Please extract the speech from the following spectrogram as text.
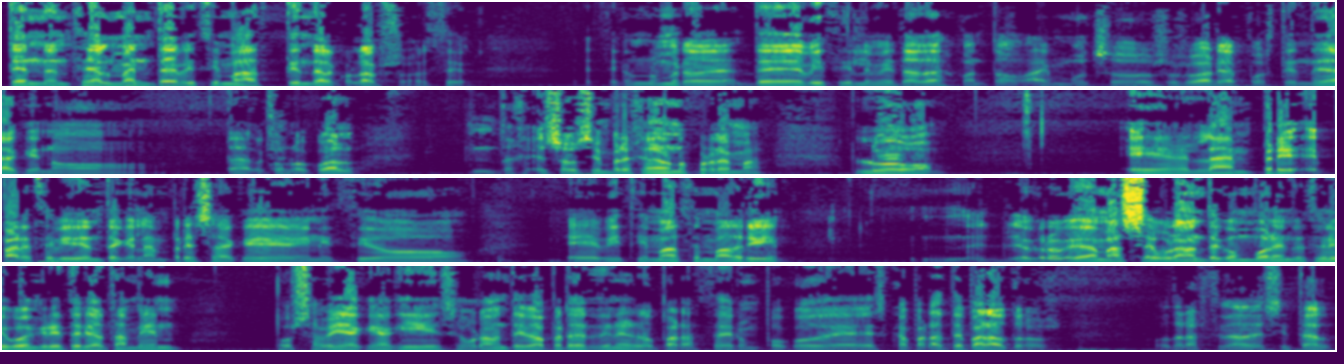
tendencialmente Bicimad tiende al colapso, es decir, un número de, de bicis limitadas, cuanto hay muchos usuarios, pues tiende a que no tal, con lo cual eso siempre genera unos problemas. Luego, eh, la empre- parece evidente que la empresa que inició eh, Bicimad en Madrid, yo creo que además seguramente con buena intención y buen criterio también pues sabía que aquí seguramente iba a perder dinero para hacer un poco de escaparate para otros otras ciudades y tal.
